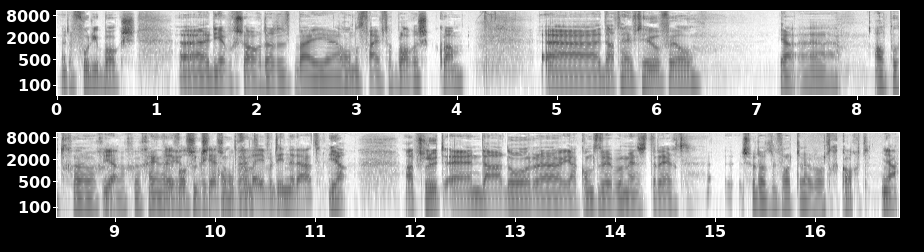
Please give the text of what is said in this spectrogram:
Met een foodiebox. Uh, die hebben gezorgd dat het bij 150 bloggers kwam. dat heeft heel veel ja, output ge ja, gegenereerd. Heeft wel succes opgeleverd, inderdaad. Ja, absoluut. En daardoor ja, komt het weer bij mensen terecht zodat het wordt, wordt gekocht. Ja,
